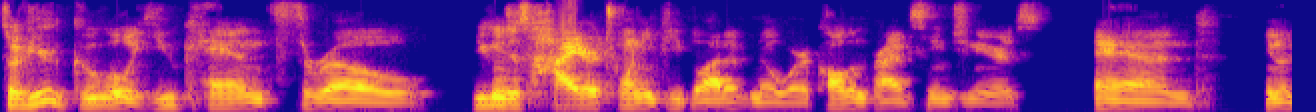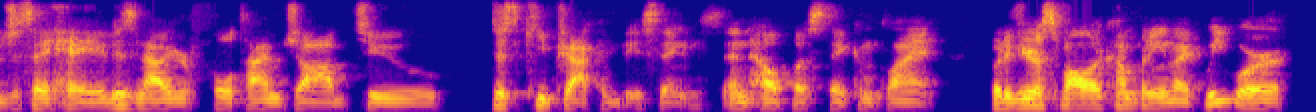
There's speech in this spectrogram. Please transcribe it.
so if you're Google, you can throw you can just hire 20 people out of nowhere, call them privacy engineers, and you know just say, hey, it is now your full time job to just keep track of these things and help us stay compliant. But if you're a smaller company like we were,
